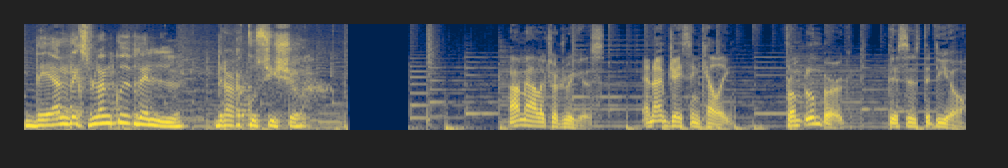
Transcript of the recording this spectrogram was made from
de Alex Blanco y del Dracusillo. I'm Alex Rodriguez. And I'm Jason Kelly. From Bloomberg, this is The Deal.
